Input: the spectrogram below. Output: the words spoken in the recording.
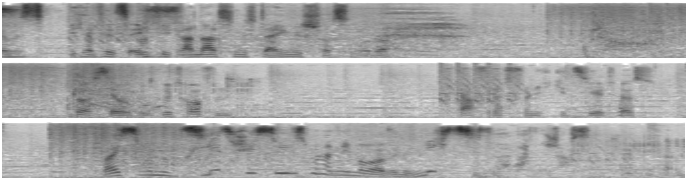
Ich habe jetzt, ich hab jetzt echt die Granate nicht dahin geschossen, oder? Du hast ja aber gut getroffen. dafür, dass du nicht gezielt hast. Weißt du, wenn du zielst, schießt du jedes Mal daneben, aber wenn du nicht ziehst, dann schaffst du nicht an.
